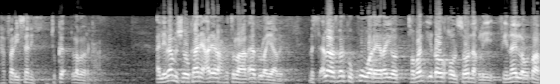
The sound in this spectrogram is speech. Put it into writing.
ha fariisani tuka labada ragca alimaam shawkani caleyh raxmat aan aad ula yaabay masaladaas markuu ku wareerayoo toban iyo dhowr qowl soo naqliyey fii nayl awtaar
